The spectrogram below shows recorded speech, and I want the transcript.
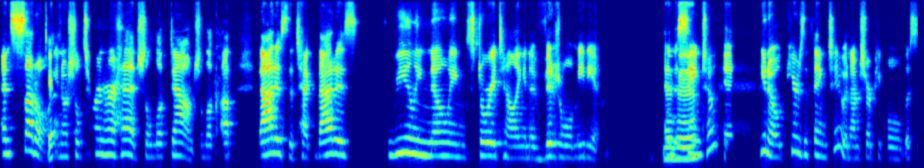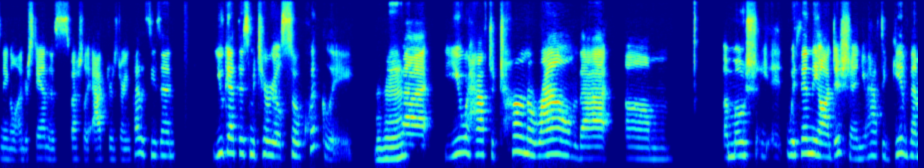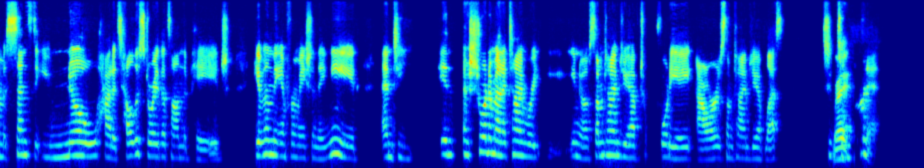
And subtle. You know, she'll turn her head, she'll look down, she'll look up. That is the tech. That is really knowing storytelling in a visual medium. And the Mhm. same token, you know, here's the thing too, and I'm sure people listening will understand this, especially actors during pilot season. You get this material so quickly Mhm. that you have to turn around that um, emotion within the audition you have to give them a sense that you know how to tell the story that's on the page give them the information they need and to in a short amount of time where you know sometimes you have 48 hours sometimes you have less to, to learn it.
